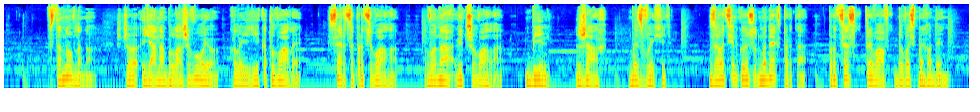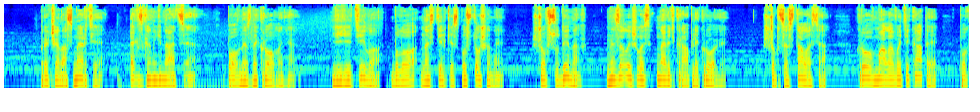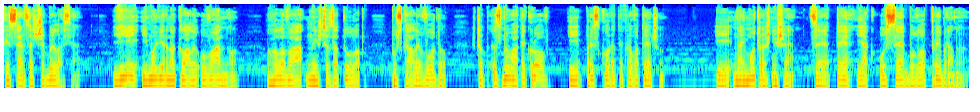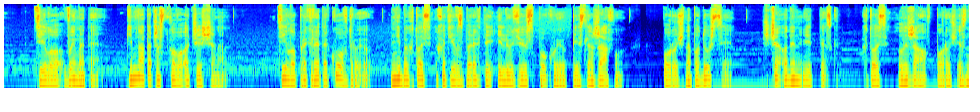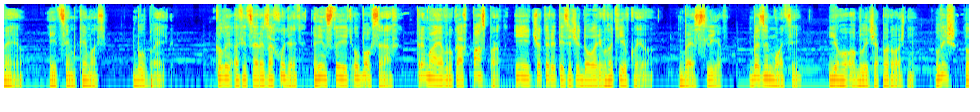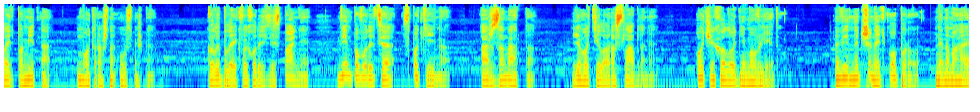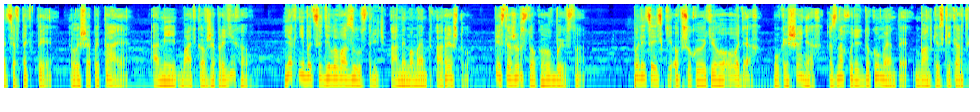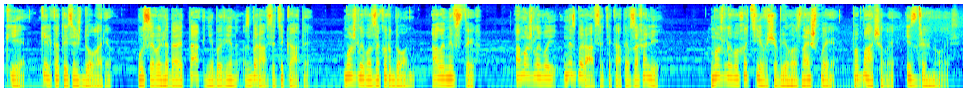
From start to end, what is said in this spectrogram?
Встановлено, що Яна була живою, коли її катували. Серце працювало, вона відчувала біль, жах, безвихідь. За оцінкою судмедексперта, процес тривав до 8 годин. Причина смерті ексгангінація, повне знекровлення. Її тіло було настільки спустошене, що в судинах не залишилось навіть краплі крові. Щоб це сталося, кров мала витікати, поки серце ще билося. Її, ймовірно, клали у ванну, голова нижче за тулуб, пускали воду, щоб змивати кров і прискорити кровотечу. І наймоторошніше це те, як усе було прибрано, тіло вимите, кімната частково очищена, тіло прикрите ковдрою, ніби хтось хотів зберегти ілюзію спокою після жаху. Поруч на подушці ще один відтиск. Хтось лежав поруч із нею, і цим кимось був Блейк. Коли офіцери заходять, він стоїть у боксерах, тримає в руках паспорт і 4 тисячі доларів готівкою, без слів, без емоцій, його обличчя порожнє, лиш ледь помітна, моторошна усмішка. Коли Блейк виходить зі спальні, він поводиться спокійно, аж занадто. Його тіло розслаблене, очі холодні, мов лід. Він не чинить опору, не намагається втекти, лише питає: А мій батько вже приїхав? Як ніби це ділова зустріч, а не момент арешту після жорстокого вбивства. Поліцейські обшукують його одяг, у кишенях знаходять документи, банківські картки, кілька тисяч доларів. Усе виглядає так, ніби він збирався тікати. Можливо, за кордон, але не встиг. А можливо, й не збирався тікати взагалі. Можливо, хотів, щоб його знайшли, побачили і здригнулись.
